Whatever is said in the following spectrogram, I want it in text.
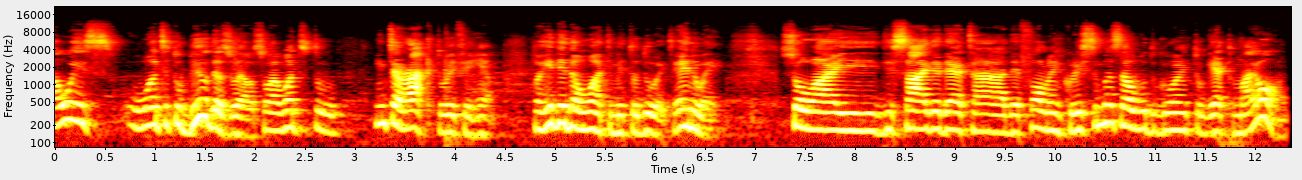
I always wanted to build as well so I wanted to interact with him but he didn't want me to do it anyway. So I decided that uh, the following Christmas I would going to get my own.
